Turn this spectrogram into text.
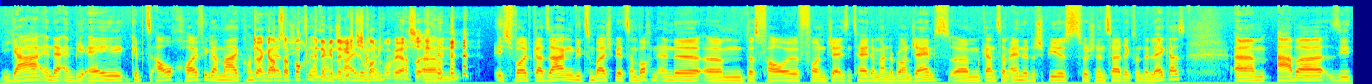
ja, in der NBA gibt es auch häufiger mal kontroverse Da gab es am Wochenende eine richtig kontroverse. Ähm, ich wollte gerade sagen, wie zum Beispiel jetzt am Wochenende ähm, das Foul von Jason Tatum an LeBron James ähm, ganz am Ende des Spiels zwischen den Celtics und den Lakers. Ähm, aber sie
